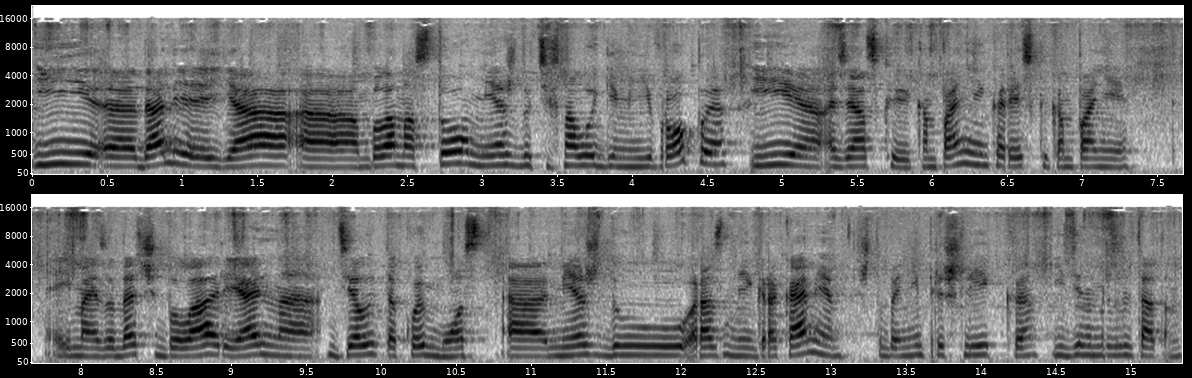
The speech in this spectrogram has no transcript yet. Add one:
И э, далее я э, была мостом между технологиями Европы и азиатской компанией, корейской компанией. И моя задача была реально делать такой мост э, между разными игроками, чтобы они пришли к единым результатам.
